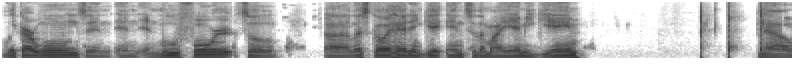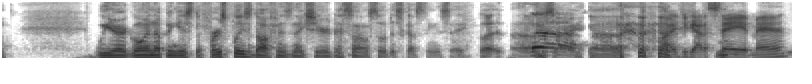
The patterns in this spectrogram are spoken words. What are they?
lick our wounds and and and move forward. So uh, let's go ahead and get into the Miami game. Now, we are going up against the first place Dolphins next year. That sounds so disgusting to say, but uh, I'm sorry. Uh, Why'd you got to say it, man?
